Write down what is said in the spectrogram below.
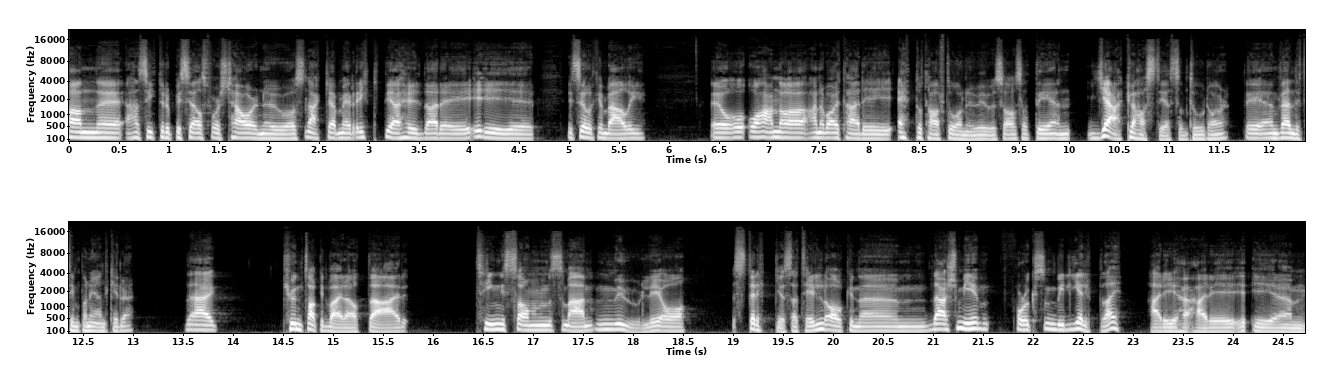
Han, eh, han sitter oppe i Salesforce Tower nå og snakker med riktige høyder i, i, i Silicon Valley. Eh, Och, och han, har, han har vært her i ett og et halvt år nå i USA, så det er en jækla hastighet som Tord har. Det er en veldig imponerende kille. Det er kun takket være at det er ting som, som er mulig å strekke seg til og kunne Det er så mye folk som vil hjelpe deg her i, her i, i, um,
